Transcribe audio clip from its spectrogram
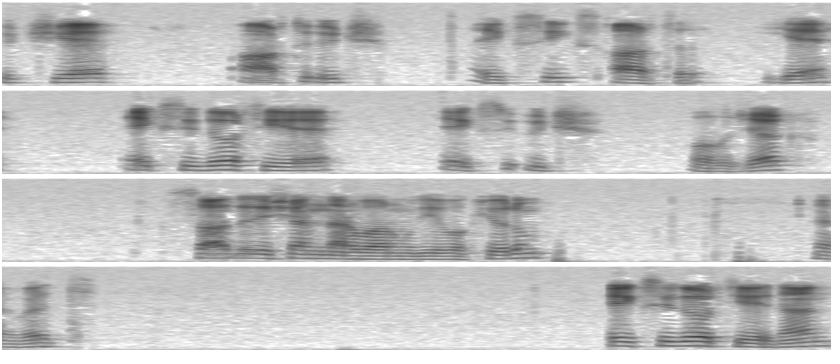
3y artı 3 eksi x artı y eksi 4y eksi 3 olacak. Sadeleşenler var mı diye bakıyorum. Evet. Eksi 4y'den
